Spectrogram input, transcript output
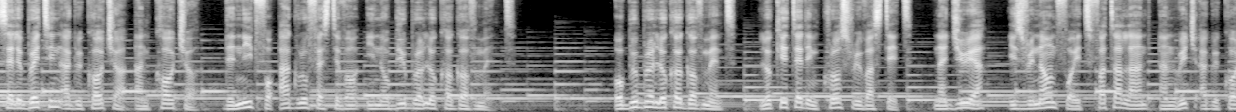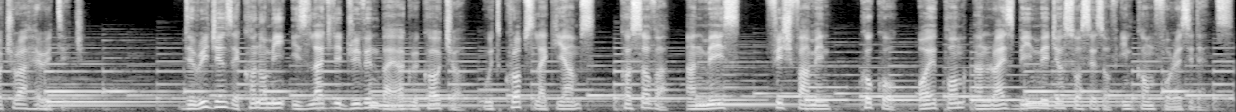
Celebrating agriculture and culture, the need for Agro Festival in Obubra local government. Obubra local government, located in Cross River State, Nigeria, is renowned for its fertile land and rich agricultural heritage. The region's economy is largely driven by agriculture, with crops like yams, cassava, and maize, fish farming, cocoa, oil palm and rice being major sources of income for residents.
